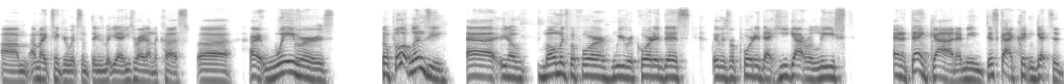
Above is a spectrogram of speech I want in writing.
um I might tinker with some things, but yeah, he's right on the cusp. Uh, all right, waivers. So Phillip Lindsay, uh, you know, moments before we recorded this, it was reported that he got released. And thank God. I mean, this guy couldn't get to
